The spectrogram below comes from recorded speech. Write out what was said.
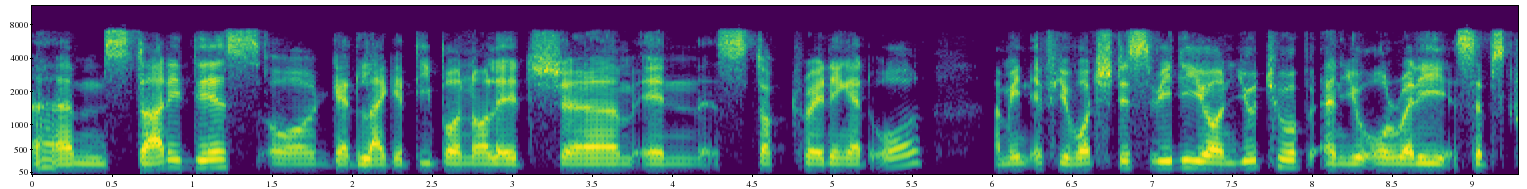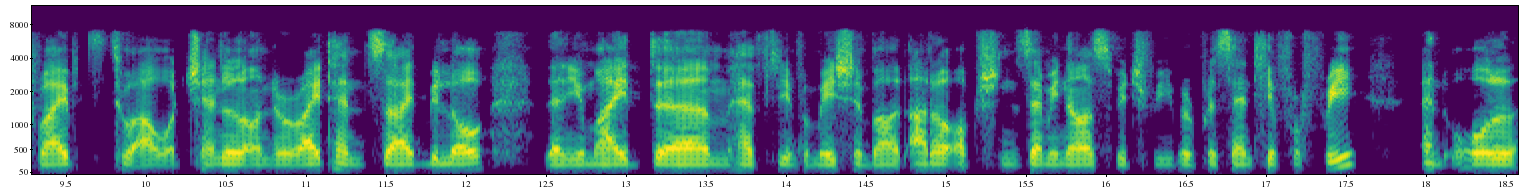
um, study this or get like a deeper knowledge um, in stock trading at all. I mean, if you watch this video on YouTube and you already subscribed to our channel on the right-hand side below, then you might um, have the information about other option seminars, which we will present here for free, and all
